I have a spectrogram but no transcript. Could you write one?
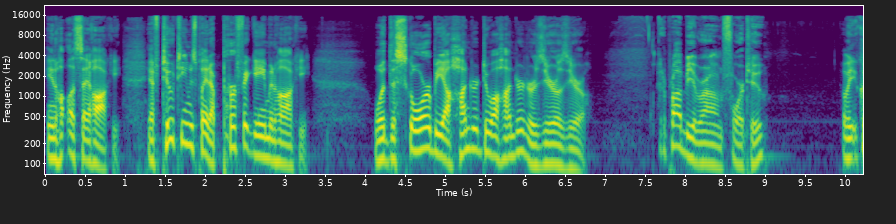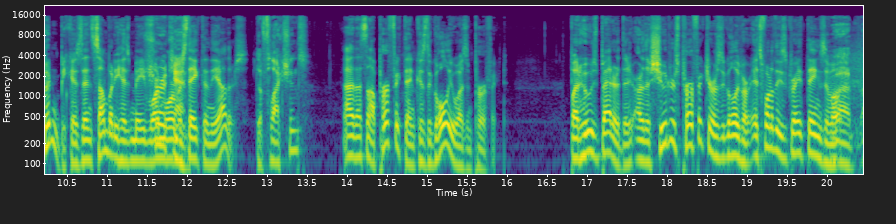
in, ho- let's say, hockey, if two teams played a perfect game in hockey, would the score be 100 to 100 or 0 0? It'll probably be around four two Well, you couldn't because then somebody has made Sure one more can. mistake than the others. deflections. Uh, that's not perfect then because the goalie wasn't perfect. But who's better? The, are the shooters perfect or is the goalie perfect? It's one of these great things about Uh,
